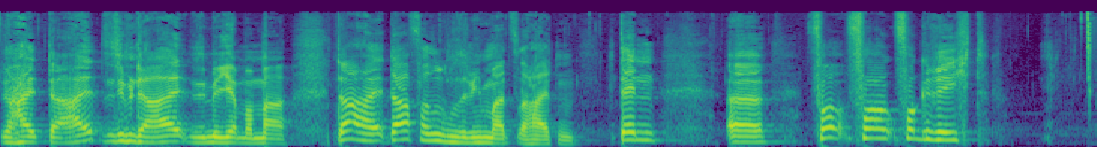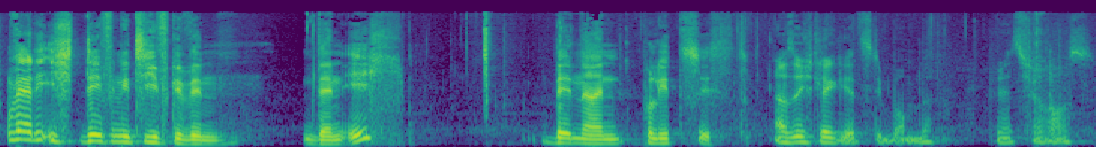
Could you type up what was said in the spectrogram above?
Da, halt, da halten Sie mich, da halten Sie mich aber mal. Da, da versuchen Sie mich mal zu halten. Denn äh, vor, vor, vor Gericht werde ich definitiv gewinnen. Denn ich bin ein Polizist. Also ich lege jetzt die Bombe. Bin jetzt hier raus.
